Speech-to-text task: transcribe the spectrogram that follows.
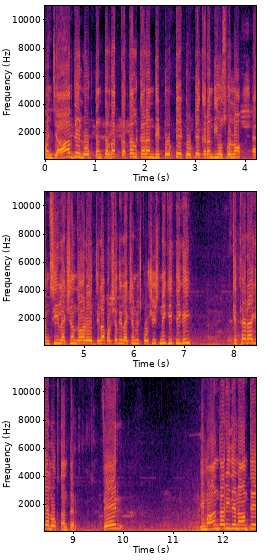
ਪੰਜਾਬ ਦੇ ਲੋਕਤੰਤਰ ਦਾ ਕਤਲ ਕਰਨ ਦੀ ਟੋਟੇ ਟੋਟੇ ਕਰਨ ਦੀ ਉਸ ਵੱਲੋਂ ਐਮਸੀ ਇਲੈਕਸ਼ਨਸ ਔਰ ਜ਼ਿਲ੍ਹਾ ਪਰਿਸ਼ਦ ਇਲੈਕਸ਼ਨ ਵਿੱਚ ਕੋਸ਼ਿਸ਼ ਨਹੀਂ ਕੀਤੀ ਗਈ। ਕਿੱਥੇ ਰਹਿ ਗਿਆ ਲੋਕਤੰਤਰ? ਫਿਰ ਇਮਾਨਦਾਰੀ ਦੇ ਨਾਮ ਤੇ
